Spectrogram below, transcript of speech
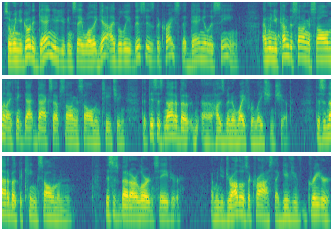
So when you go to Daniel, you can say, well, yeah, I believe this is the Christ that Daniel is seeing. And when you come to Song of Solomon, I think that backs up Song of Solomon teaching that this is not about a husband and wife relationship. This is not about the King Solomon. This is about our Lord and Savior. And when you draw those across, that gives you greater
